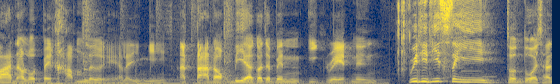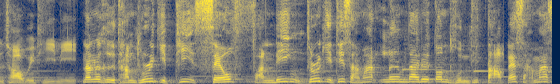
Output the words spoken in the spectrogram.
บ้านเอารถไปค้ำเลยอะไรอย่างนี้ อัตราดอกเบี้ยก็จะเป็นอีกเรทหนึ่ง วิธีที่ 4 ส่วนตัวฉันชอบวิธีนี้ นั่นก็คือทำธุรกิจที่ self funding ธุรกิจที่สามารถเริ่มได้ด้วยต้นทุนที่ต่ำและสามารถ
